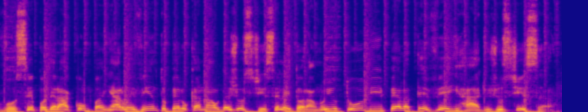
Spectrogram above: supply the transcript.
Você poderá acompanhar o evento pelo canal da Justiça Eleitoral no YouTube e pela TV e Rádio Justiça.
